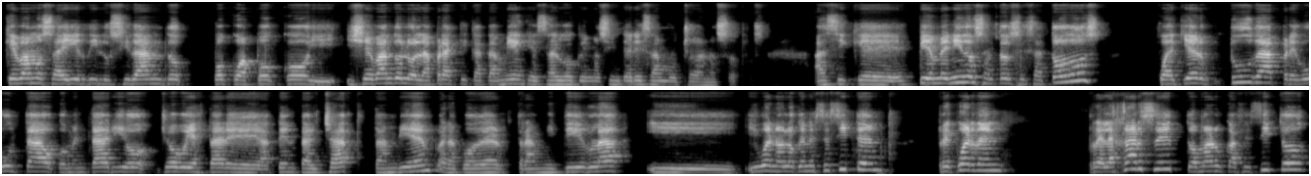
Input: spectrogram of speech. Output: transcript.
que vamos a ir dilucidando poco a poco y, llevándolo a la práctica también, que es algo que nos interesa mucho a nosotros. Así que bienvenidos entonces a todos. Cualquier duda, pregunta o comentario, yo voy a estar eh, atenta al chat también para poder transmitirla. Y, bueno, lo que necesiten, recuerden relajarse, tomar un cafecito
